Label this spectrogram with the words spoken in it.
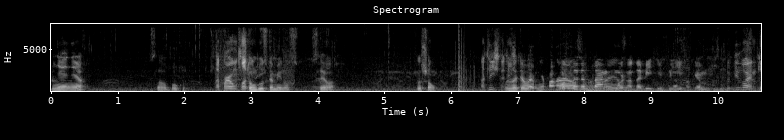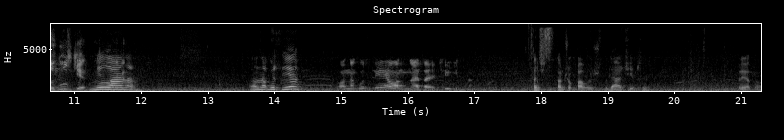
Не-не, Слава богу. На правом фланге. Тунгуска минус, слева. Слышал? Отлично, отлично. ЗКВ, мне Вот понравился. этот танк проезд. можно добить, если есть чем. Выбиваем Тунгуски. Миланом. Он на гусле? Он на гусле, он это, чилиста. Санчес, ты там что, хаваешь? что ли? Да, чипсы. Приятного.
